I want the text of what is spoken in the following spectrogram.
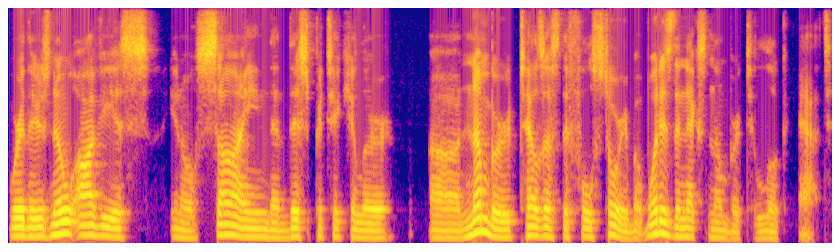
where there's no obvious, you know, sign that this particular uh, number tells us the full story, but what is the next number to look at?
